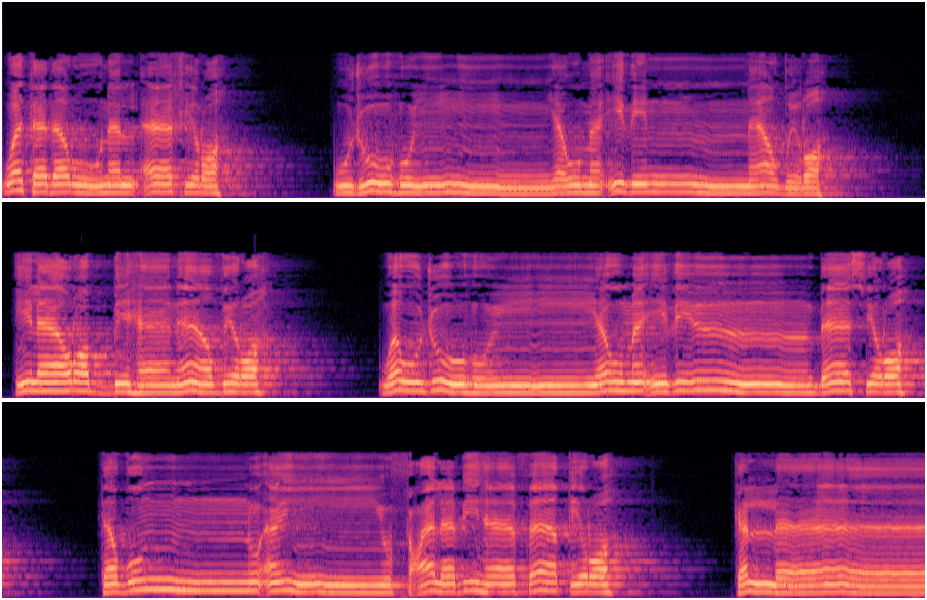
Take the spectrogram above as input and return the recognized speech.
وتذرون الآخرة وجوه يومئذ ناظرة إلى ربها ناظرة ووجوه يومئذ باسرة تظن أن يفعل بها فاقرة كلا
